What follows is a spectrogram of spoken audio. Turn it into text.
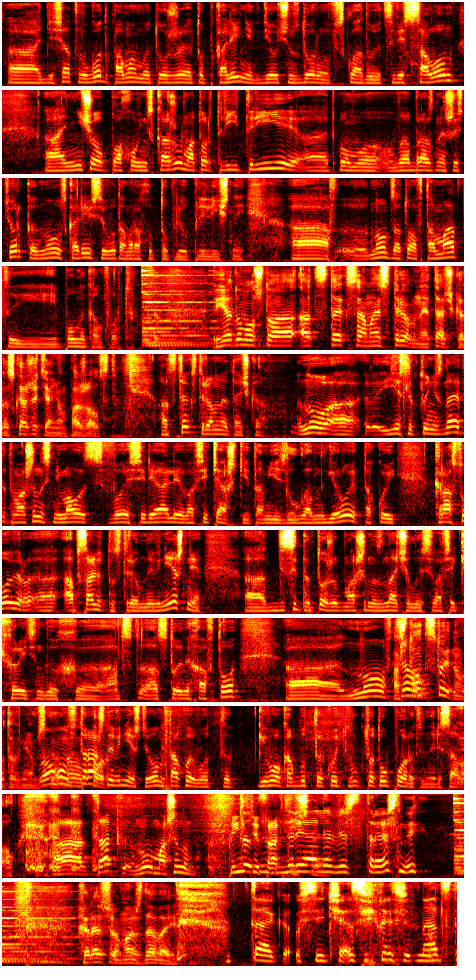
2010 года, по-моему, это уже то поколение, где очень здорово складывается весь салон. А, Ничего плохого не скажу. Мотор 3.3, а, это, по-моему, V-образная шестерка, но, скорее всего, там расход топлива приличный. А, э, но зато автомат и полный комфорт. Я думал, что Ацтек самая стрёмная тачка. Расскажите о нем, пожалуйста. Ацтек стрёмная тачка. Ну, а, э, если кто не знает, эта машина снималась в сериале «Во все тяжкие». Там ездил главный герой. Это такой кроссовер, э, абсолютно стрёмный внешне. А, Действительно, тоже машина значилась во всяких рейтингах э, отст- отстойных авто. А, Но в А что целом... отстойного-то в нем? Ну, он Ну, страшный пор- внешне, он такой вот, его как будто какой-то кто-то упоротый нарисовал. А так, ну, машина, в принципе, практичная. Реально бесстрашный. Хорошо, Маш, давай. Так, сейчас 15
